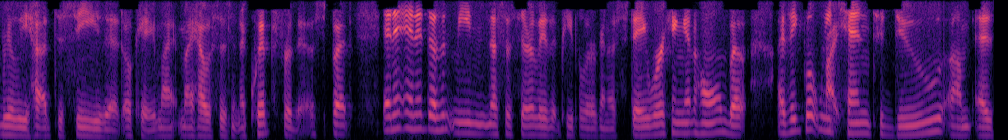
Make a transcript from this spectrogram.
really had to see that okay, my my house isn't equipped for this. But and it, and it doesn't mean necessarily that people are going to stay working at home, but I think what we right. tend to do um as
